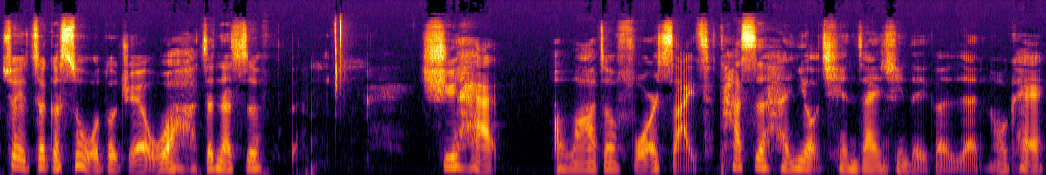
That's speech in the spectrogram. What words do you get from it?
所以这个时候我都觉得哇，真的是 she had a lot of foresight，他是很有前瞻性的一个人，OK，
